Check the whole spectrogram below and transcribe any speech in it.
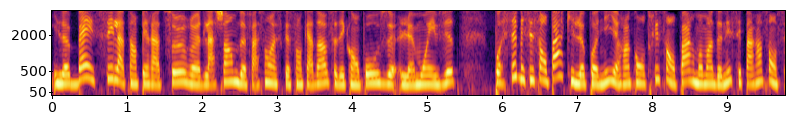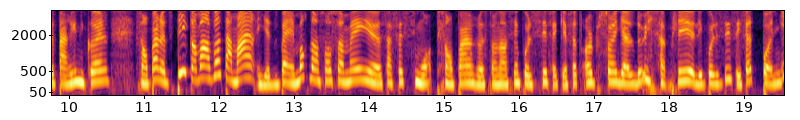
Il a baissé la température euh, de la chambre de façon à ce que son cadavre se décompose le moins vite possible. Et c'est son père qui l'a pogné. Il a rencontré son père à un moment donné. Ses parents sont séparés, Nicole. Son père a dit, puis comment va ta mère? il a dit, ben, elle est morte dans son sommeil, euh, ça fait six mois. Puis son père, euh, c'est un ancien policier, fait qu'il a fait un plus un égale deux. Il a appelé les policiers, s'est fait pogner.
